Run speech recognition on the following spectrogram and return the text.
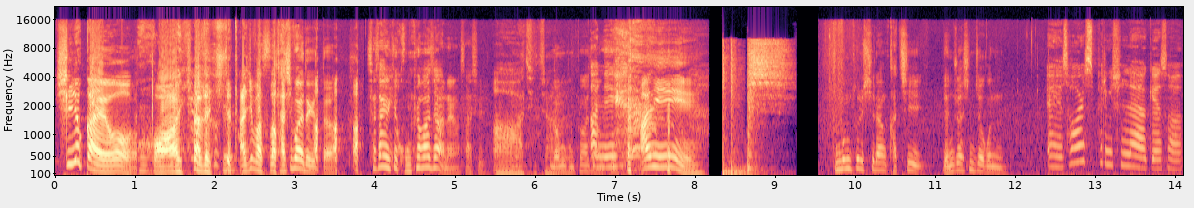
실력가예요. 와, 야, 나 진짜 다시 봤어. 다시 봐야 되겠다. 세상이 이렇게 공평하지 않아요, 사실. 아, 진짜. 너무 공평하지 아니 않고. 아니, 김봄소리 씨랑 같이 연주하신 적은 네, 서울 스프링 실내악에서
